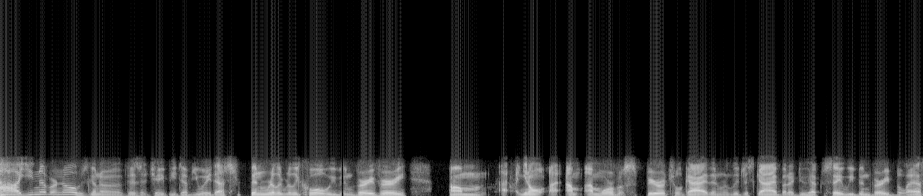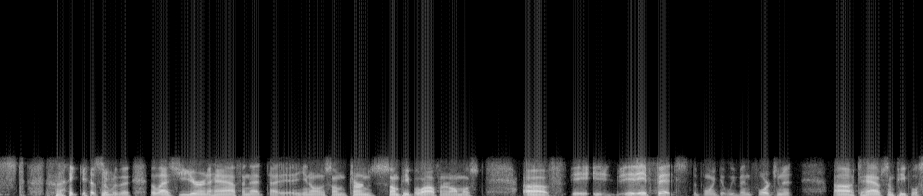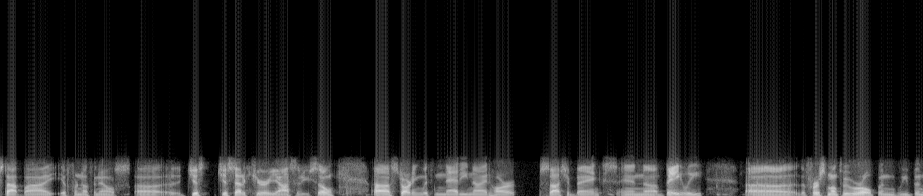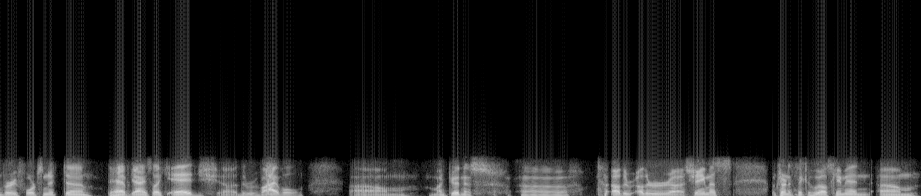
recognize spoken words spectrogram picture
Ah, you never know who's gonna visit JPWA. That's been really, really cool. We've been very, very, um, I, you know, I, I'm I'm more of a spiritual guy than religious guy, but I do have to say we've been very blessed. I guess over the the last year and a half, and that uh, you know, some turns some people off, and it almost uh, it, it, it fits the point that we've been fortunate uh, to have some people stop by, if for nothing else, uh, just just out of curiosity. So, uh, starting with Nattie Neidhart, Sasha Banks, and uh, Bayley, uh, the first month we were open, we've been very fortunate um to have guys like Edge, uh, the Revival. Um, my goodness, uh, other other uh, Sheamus. I'm trying to think of who else came in. Um,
